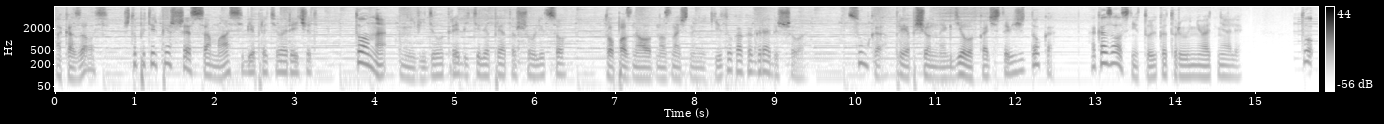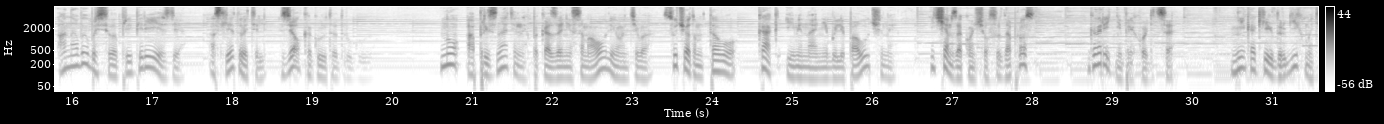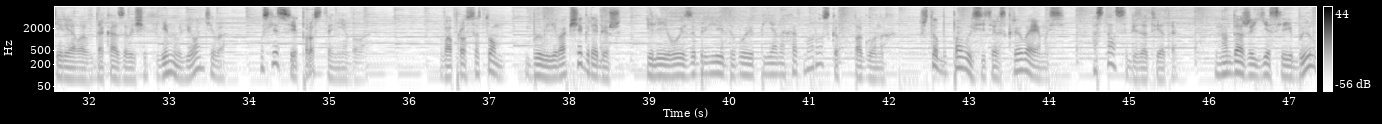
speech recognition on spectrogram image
Оказалось, что потерпевшая сама себе противоречит. То она не видела грабителя, прятавшего лицо, то познала однозначно Никиту как ограбившего. Сумка, приобщенная к делу в качестве вещдока, оказалась не той, которую у нее отняли. То она выбросила при переезде, а следователь взял какую-то другую. Ну, а признательных показаний самого Леонтьева, с учетом того, как именно они были получены и чем закончился допрос, говорить не приходится – Никаких других материалов, доказывающих вину Леонтьева, у следствия просто не было. Вопрос о том, был ли вообще грабеж, или его изобрели двое пьяных отморозков в погонах, чтобы повысить раскрываемость, остался без ответа. Но даже если и был,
